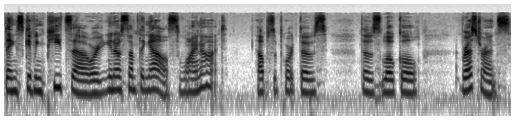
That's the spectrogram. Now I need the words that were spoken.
Thanksgiving pizza or you know something else. Why not help support those those local restaurants?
